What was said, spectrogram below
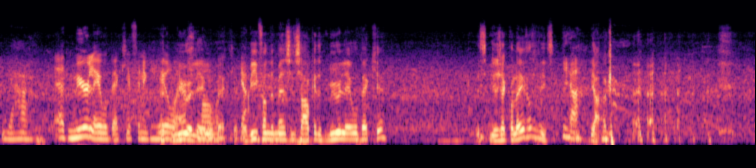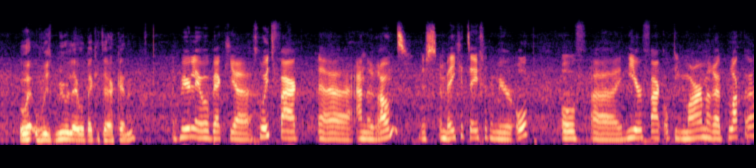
Ja, het muurleeuwenbekje vind ik heel erg mooi. Het muurleeuwenbekje. Ja. Wie van de mensen in de zaal kent het muurleeuwenbekje? Jullie zijn collega's of niet? Ja. Ja, oké. Okay. hoe, hoe is het muurleeuwenbekje te herkennen? Het muurleeuwenbekje groeit vaak uh, aan de rand. Dus een beetje tegen de muur op. Of uh, hier vaak op die marmeren plakken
